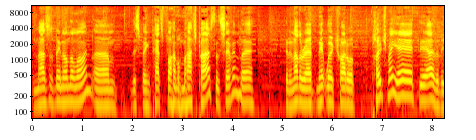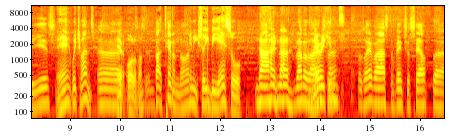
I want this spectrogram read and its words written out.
Mars has been on the line. Um, this being Pat's final march past at seven. Uh, did another uh, network try to poach me, yeah, yeah, over the years. Yeah, which ones? Uh, Yeah, all of them. But 10 and 9. Any CBS or No, no, none of those. Americans? no. Was I ever asked to venture south? Uh,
